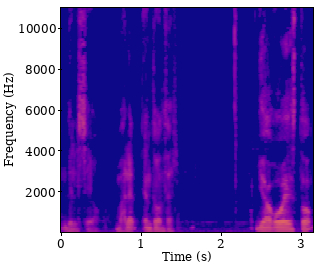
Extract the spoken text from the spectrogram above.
del SEO, ¿vale? Entonces, yo hago esto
